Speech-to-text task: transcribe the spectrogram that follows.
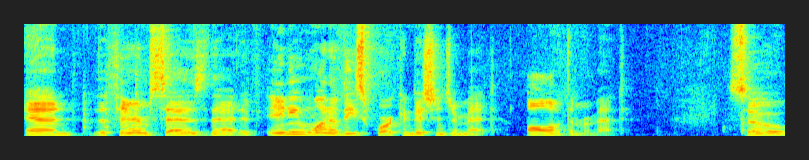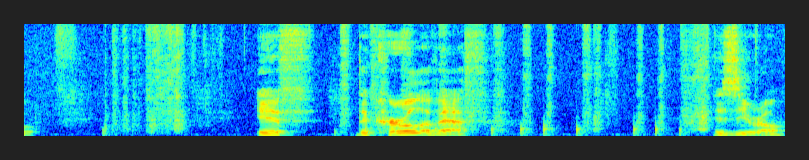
And the theorem says that if any one of these four conditions are met, all of them are met. So if the curl of f is 0,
